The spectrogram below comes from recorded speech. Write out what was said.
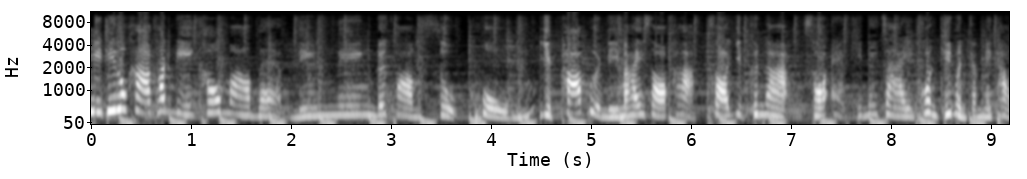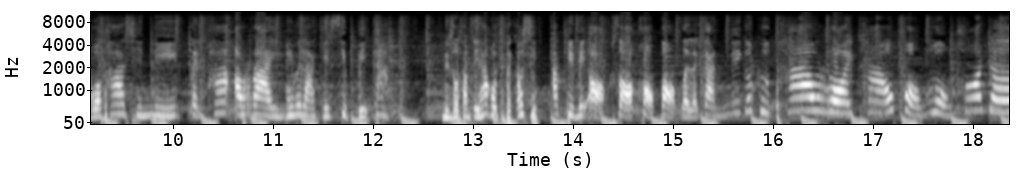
ทีที่ลูกค้าท่านนี้เข้ามาแบบนิ่งๆ ด้วยความสุขุม หยิบผ้าผืนนี้มาให้ซอค่ะ ซอหยิบขึ้นมาซอแอบคิดในใจ คนคิดเหมือนกันไหมคะว่าผ้าชิ้นนี้เป็นผ้าอะไรให้เวลาคิด 10 วิค่ะ หนึ่งสองสามสี่ห้าหกเจ็ดแปดเก้าสิบอาคิดไม่ออกซอขอบอกเลยละกัน นี่ก็คือผ้ารอยเท้าของหลวงพ่อเดิ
